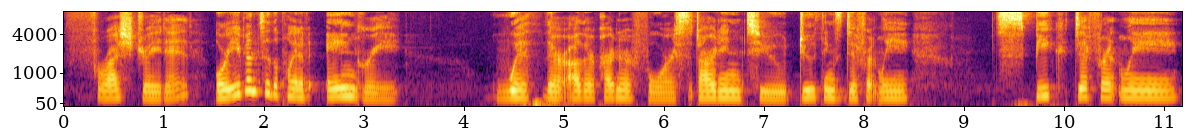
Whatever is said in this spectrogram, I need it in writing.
frustrated or even to the point of angry with their other partner for starting to do things differently, speak differently,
